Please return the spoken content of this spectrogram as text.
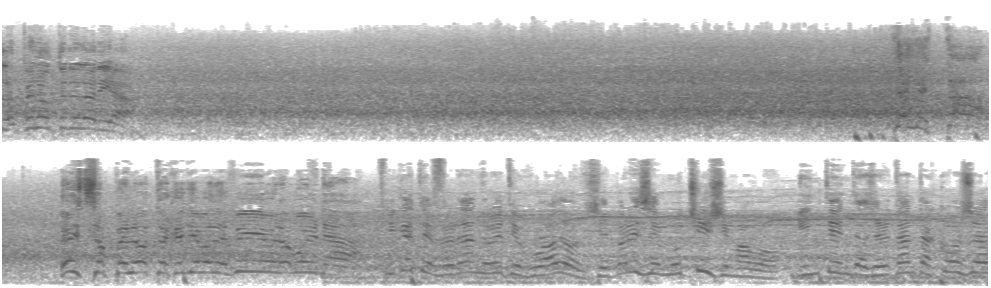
La pelota en el área. Y ahí está. Esa pelota que lleva desvío era buena. Fíjate, Fernando, este jugador se parece muchísimo a vos. Intenta hacer tantas cosas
